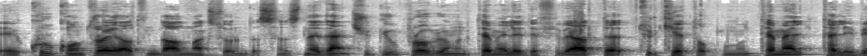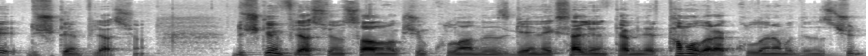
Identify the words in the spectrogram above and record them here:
e, kuru kontrol altında almak zorundasınız. Neden? Çünkü bu programın temel hedefi ve hatta Türkiye toplumunun temel talebi düşük enflasyon. Düşük enflasyonu sağlamak için kullandığınız geleneksel yöntemleri tam olarak kullanamadığınız için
